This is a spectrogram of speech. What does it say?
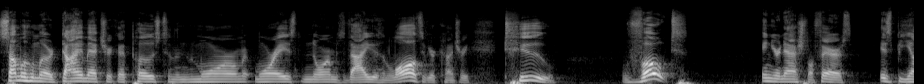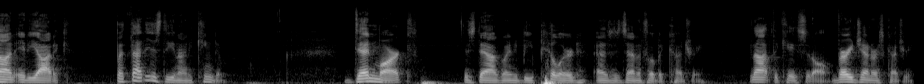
some of whom are diametric opposed to the mores, norms, values, and laws of your country, to vote in your national affairs is beyond idiotic. But that is the United Kingdom. Denmark is now going to be pillared as a xenophobic country. Not the case at all. Very generous country.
